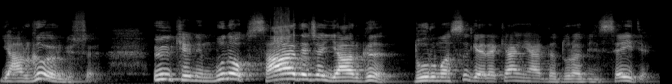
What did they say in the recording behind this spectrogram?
yargı örgüsü. Ülkenin bu nok sadece yargı durması gereken yerde durabilseydi,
